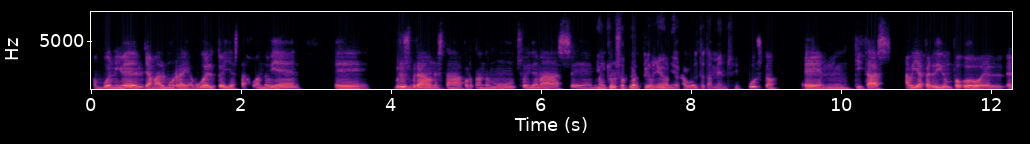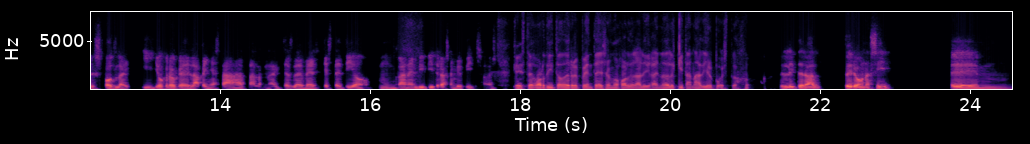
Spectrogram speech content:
un buen nivel, Jamal Murray ha vuelto y ya está jugando bien, Bruce Brown está aportando mucho y demás. Incluso Porter Jr. ha vuelto también, sí. Justo. Em, quizás había perdido un poco el, spotlight y yo creo que la peña está hasta las narices de ver que este tío gana MVP tras MVP, ¿sabes? Que este gordito de repente es el mejor de la liga y no le quita a nadie el puesto. Literal. Pero aún así, em,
